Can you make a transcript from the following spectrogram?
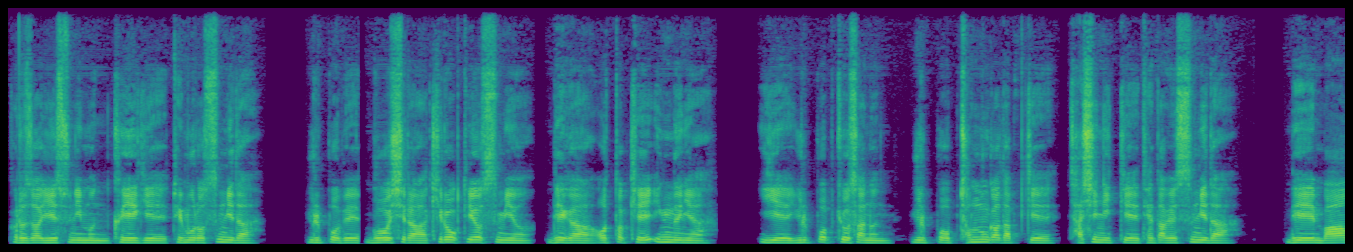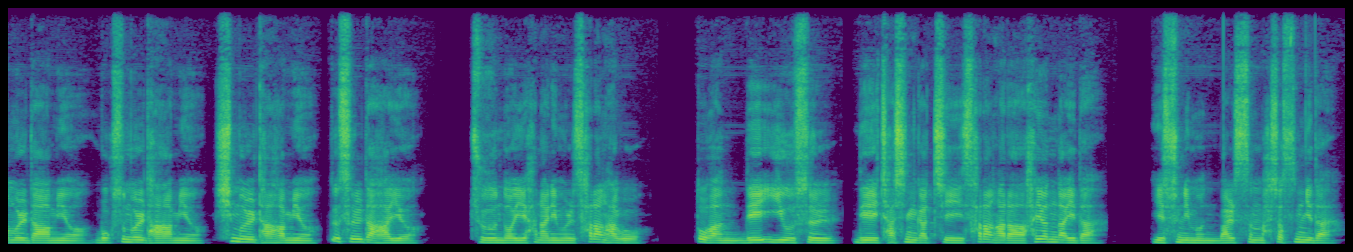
그러자 예수님은 그에게 되물었습니다. 율법에 무엇이라 기록되었으며 내가 어떻게 읽느냐? 이에 율법 교사는 율법 전문가답게 자신있게 대답했습니다. 내 마음을 다하며 목숨을 다하며 힘을 다하며 뜻을 다하여 주 너희 하나님을 사랑하고 또한 내 이웃을 내 자신같이 사랑하라 하였나이다. 예수님은 말씀하셨습니다.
